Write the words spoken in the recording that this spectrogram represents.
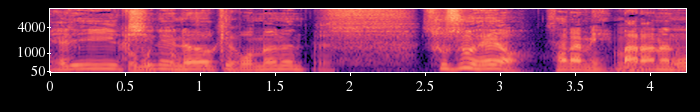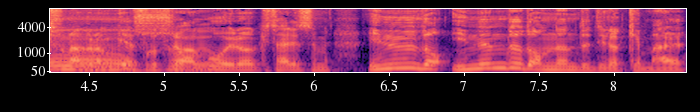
에릭 씨는 이렇게 좋더라고요. 보면은 수수해요. 사람이 말하는 오, 투나 그런 게 그렇더라고요. 수수하고 이렇게 잘 있으면 있는 듯, 있는 듯 없는 듯 이렇게 말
